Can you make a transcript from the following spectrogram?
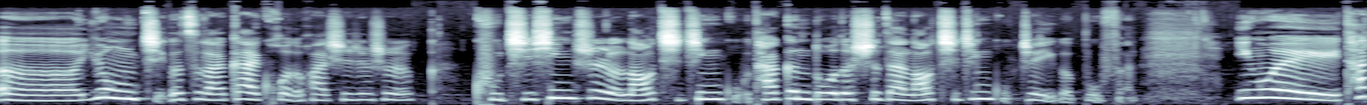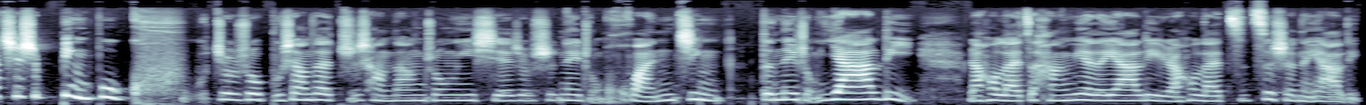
呃，用几个字来概括的话，其实就是。苦其心志，劳其筋骨，它更多的是在劳其筋骨这一个部分，因为它其实并不苦，就是说不像在职场当中一些就是那种环境的那种压力，然后来自行业的压力，然后来自自身的压力，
